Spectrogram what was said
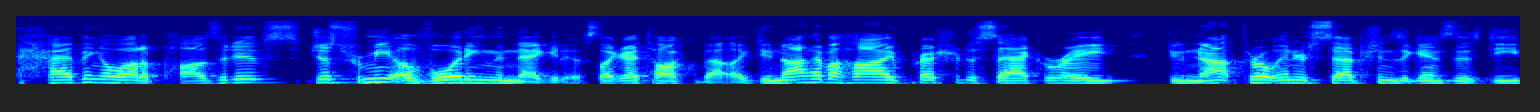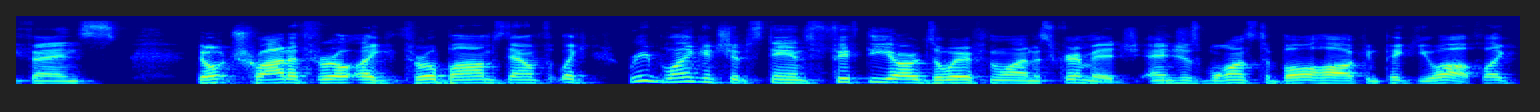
having a lot of positives, just for me avoiding the negatives, like I talked about. Like, do not have a high pressure to sack rate. Do not throw interceptions against this defense. Don't try to throw like throw bombs down. Like Reed Blankenship stands 50 yards away from the line of scrimmage and just wants to ball hawk and pick you off. Like,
